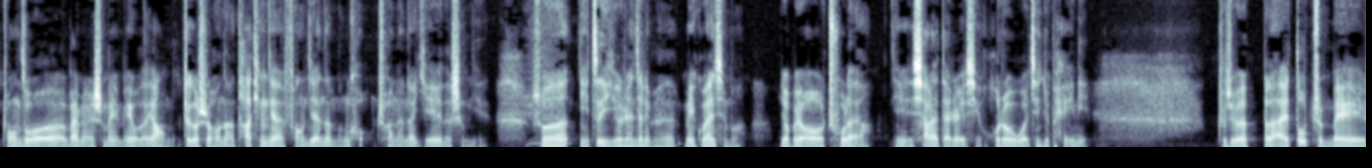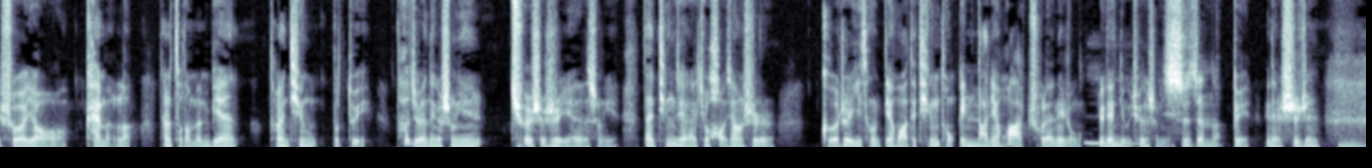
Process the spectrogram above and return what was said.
装作外面什么也没有的样子。这个时候呢，他听见房间的门口传来了爷爷的声音，说：“你自己一个人在里面没关系吗？要不要出来啊？你下来待着也行，或者我进去陪你。”主角本来都准备说要开门了，但是走到门边，突然听不对，他觉得那个声音确实是爷爷的声音，但听起来就好像是隔着一层电话的听筒给你打电话出来那种有点扭曲的声音，失真了，对，有点失真。嗯。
